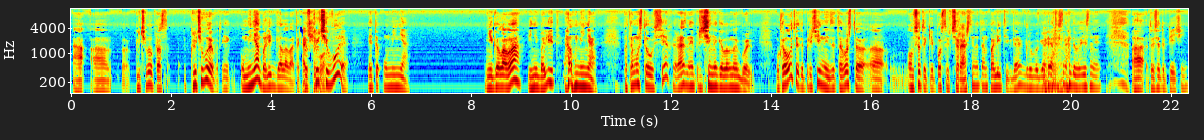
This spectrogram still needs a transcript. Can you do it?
а, а, ключевой вопрос, ключевое, вот я- у меня болит голова, так От вот чего? ключевое это у меня. Не голова и не болит, а у меня. Потому что у всех разные причины головной боли. У кого-то это причина из-за того, что а, он все-таки после вчерашнего там политик, да, грубо говоря, то есть надо выяснять. А, то есть это печень.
